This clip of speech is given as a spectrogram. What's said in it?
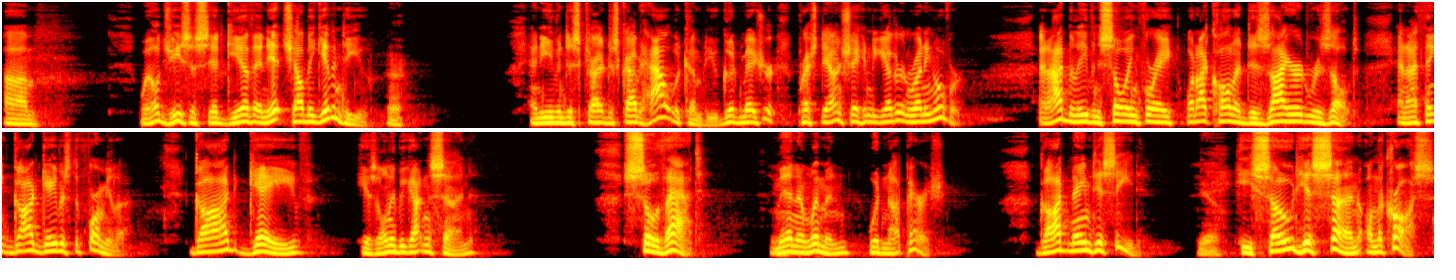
Um, Well, Jesus said, Give, and it shall be given to you. And he even described, described how it would come to you good measure, pressed down, shaken together, and running over. And I believe in sowing for a what I call a desired result. And I think God gave us the formula. God gave his only begotten Son so that Hmm. men and women would not perish. God named his seed. Yeah. He sowed his son on the cross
